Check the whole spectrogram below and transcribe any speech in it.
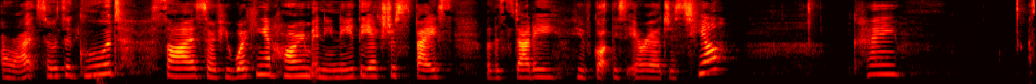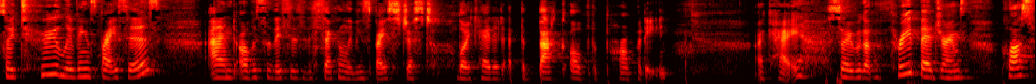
All right, so it's a good size. So if you're working at home and you need the extra space for the study, you've got this area just here. Okay, so two living spaces. And obviously this is the second living space just located at the back of the property. Okay, so we've got the three bedrooms plus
